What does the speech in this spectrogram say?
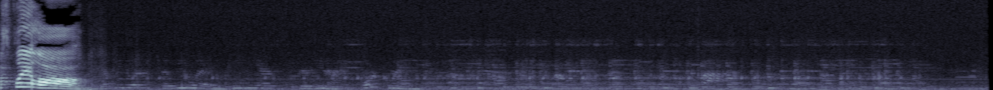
Shops Play Along!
